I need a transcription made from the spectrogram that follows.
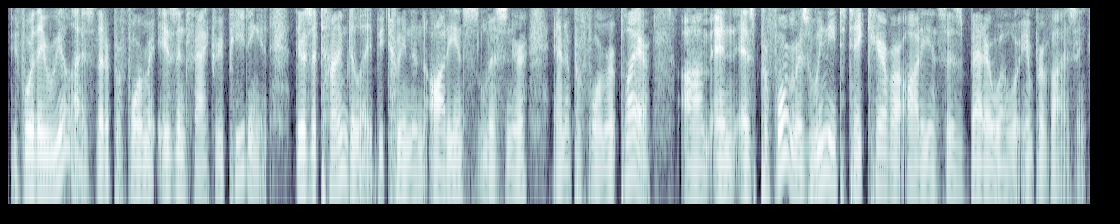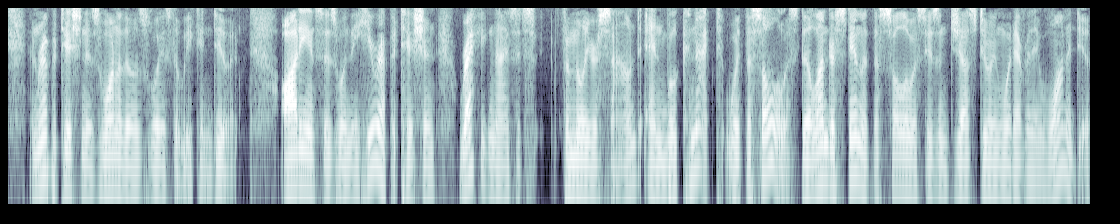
before they realize that a performer is in fact repeating it. There's a time delay between an audience listener and a performer player. Um, and as performers, we need to take care of our audiences better while we're improvising. And repetition is one of those ways that we can do it. Audiences, when they hear repetition, recognize it's familiar sound and will connect with the soloist. They'll understand that the soloist isn't just doing whatever they want to do,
